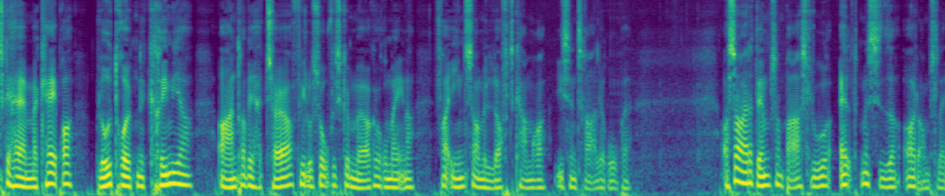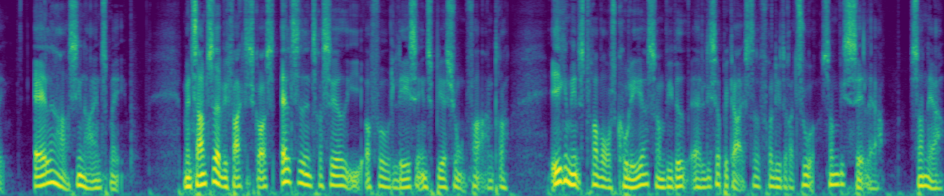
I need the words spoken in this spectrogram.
skal have makabre, bloddrøbende krimier, og andre vil have tørre, filosofiske mørke romaner fra ensomme loftkamre i Centraleuropa. Og så er der dem, som bare sluger alt med sider og et omslag. Alle har sin egen smag. Men samtidig er vi faktisk også altid interesseret i at få læseinspiration fra andre. Ikke mindst fra vores kolleger, som vi ved er lige så begejstrede for litteratur, som vi selv er. Sådan er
